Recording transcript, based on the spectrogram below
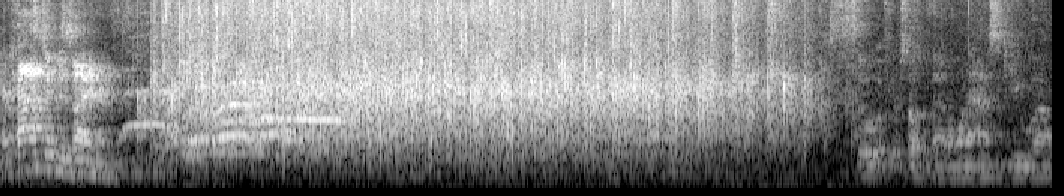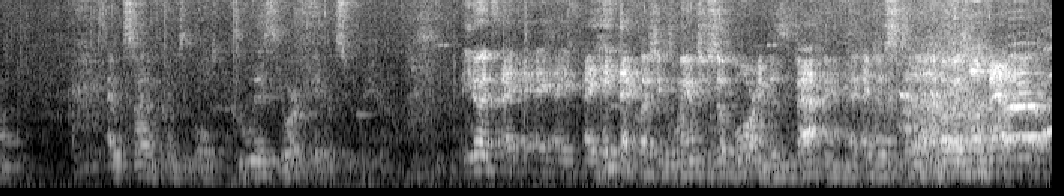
our costume designer. So, first off the bat, I want to ask you, um, outside of Crimson Bolt, who is your favorite superhero? You know, it's, I, I, I, I hate that question because my answer's so boring because it's Batman. I, I just, uh, I've always loved Batman.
